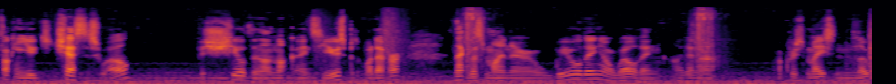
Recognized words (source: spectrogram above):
fucking huge chest as well. The shield that I'm not going to use, but whatever. Necklace miner wielding or welding? I don't know. Chris Mason? Nope.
